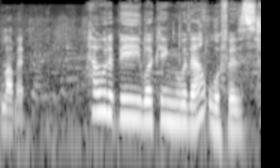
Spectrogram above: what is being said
love it. How would it be working without woofers?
